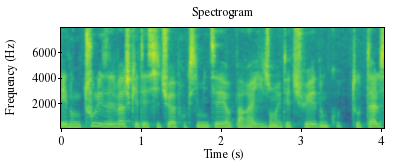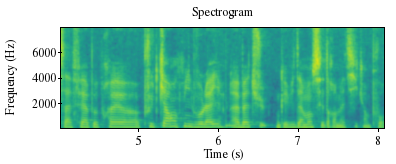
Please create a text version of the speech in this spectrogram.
Et donc tous les élevages qui étaient situés à proximité, euh, pareil, ils ont été tués. Donc au total, ça a fait à peu près euh, plus de 40 000 volailles abattues. Donc évidemment, c'est dramatique hein, pour,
